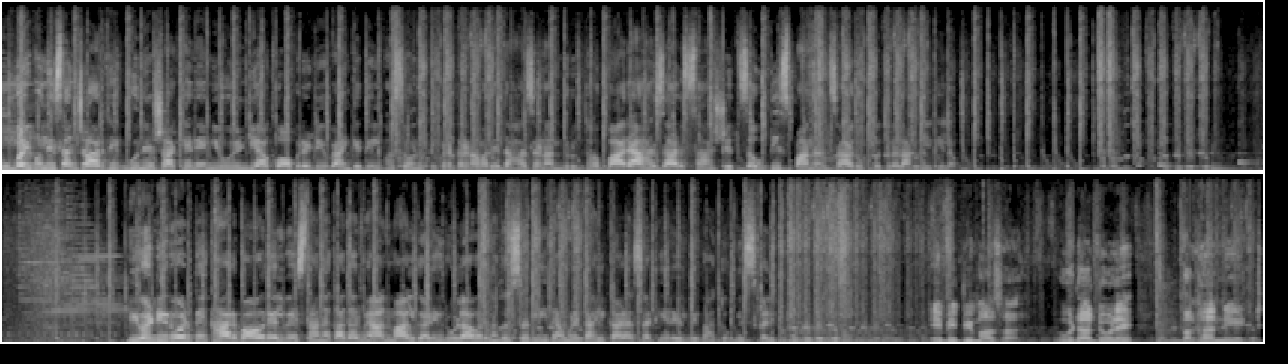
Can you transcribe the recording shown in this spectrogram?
मुंबई पोलिसांच्या आर्थिक गुन्हे शाखेने न्यू इंडिया कोऑपरेटिव्ह बँकेतील फसवणुकी प्रकरणामध्ये दहा जणांविरुद्ध बारा हजार सहाशे चौतीस पानांचं आरोपपत्र दाखल केलं. भिवंडी रोड ते खारबाव रेल्वे स्थानकादरम्यान मालगाडी रुळावरनं घसरली त्यामुळे काही काळासाठी रेल्वे वाहतूक विस्कळीत. एबीपी माझा उघडा डोळे बघा नीट.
